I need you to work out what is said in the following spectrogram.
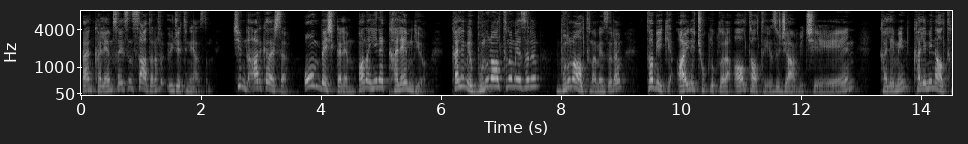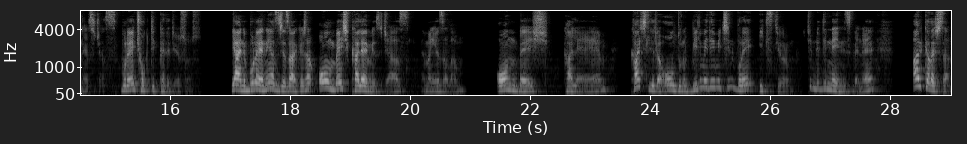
ben kalem sayısını sağ tarafa ücretini yazdım. Şimdi arkadaşlar 15 kalem bana yine kalem diyor. Kalemi bunun altına mı yazarım? Bunun altına mı yazarım? Tabii ki aynı çokluklara alt alta yazacağım için kalemin kalemin altına yazacağız. Buraya çok dikkat ediyorsunuz. Yani buraya ne yazacağız arkadaşlar? 15 kalem yazacağız. Hemen yazalım. 15 kalem. Kaç lira olduğunu bilmediğim için buraya x diyorum. Şimdi dinleyiniz beni. Arkadaşlar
